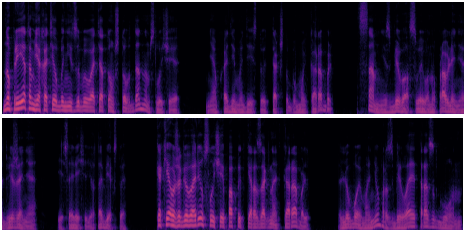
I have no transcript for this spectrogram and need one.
но при этом я хотел бы не забывать о том, что в данном случае необходимо действовать так, чтобы мой корабль сам не сбивал своего направления движения, если речь идет о бегстве. Как я уже говорил, в случае попытки разогнать корабль, Любой маневр сбивает разгон,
